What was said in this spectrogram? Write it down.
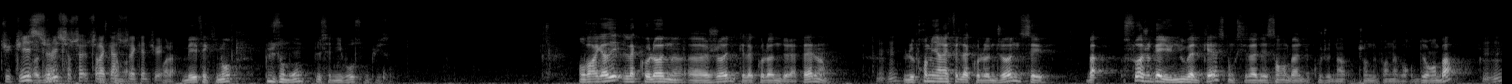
Tu utilises Ça celui bien. sur, sur la en sur laquelle tu es. Voilà. Mais effectivement, plus on monte, plus ces niveaux sont puissants. On va regarder la colonne euh, jaune, qui est la colonne de l'appel. Mhm. Le premier effet de la colonne jaune, c'est bah, soit je gagne une nouvelle caisse, donc si je la descends, bah, du coup j'en vais en avoir deux en bas, Mhm.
